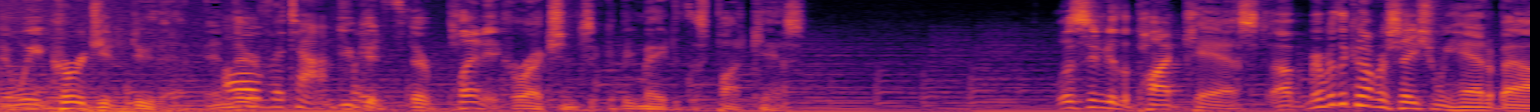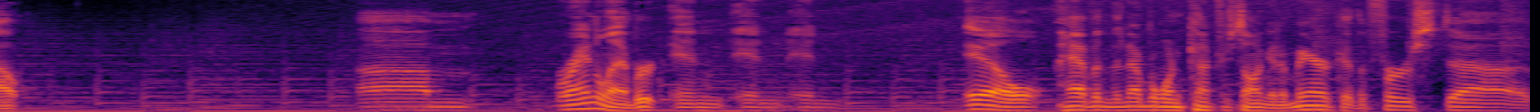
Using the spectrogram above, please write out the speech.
And we encourage you to do that. And All there- the time, you could, there are plenty of corrections that could be made to this podcast. Listening to the podcast, uh, remember the conversation we had about um, Miranda Lambert and, and, and L having the number one country song in America, the first uh,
